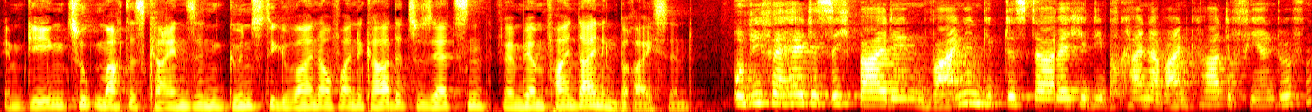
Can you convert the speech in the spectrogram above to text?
Im Gegenzug macht es keinen Sinn, günstige Weine auf eine Karte zu setzen, wenn wir im Fine-Dining-Bereich sind. Und wie verhält es sich bei den Weinen? Gibt es da welche, die auf keiner Weinkarte fehlen dürfen?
